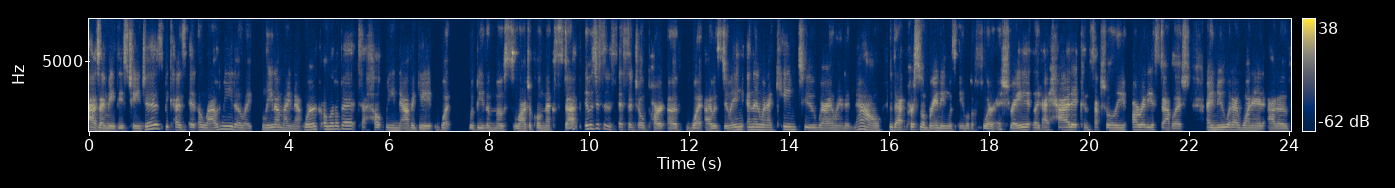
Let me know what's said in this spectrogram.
as I made these changes because it allowed me to like lean on my network a little bit to help me navigate what would be the most logical next step. It was just an essential part of what I was doing. And then when I came to where I landed now, that personal branding was able to flourish, right? Like I had it conceptually already established. I knew what I wanted out of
